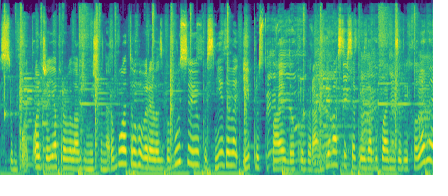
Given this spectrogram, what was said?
суботи. Отже, я провела вже Мішу на роботу, говорила з бабусею, поснідала і приступаю до прибирання. Для вас це все пройде буквально за 2 хвилини,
